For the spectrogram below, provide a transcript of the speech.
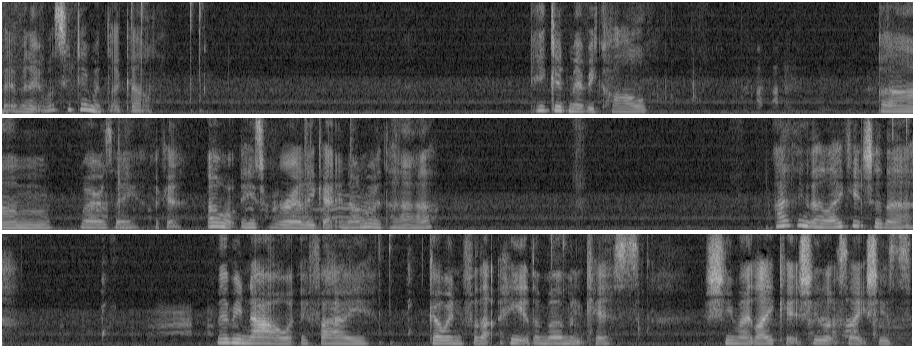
Wait a minute, what's he doing with that girl? He could maybe call... Um, where is he? Okay. Oh, he's really getting on with her. I think they like each other. Maybe now, if I go in for that heat of the moment kiss, she might like it. She looks like she's...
